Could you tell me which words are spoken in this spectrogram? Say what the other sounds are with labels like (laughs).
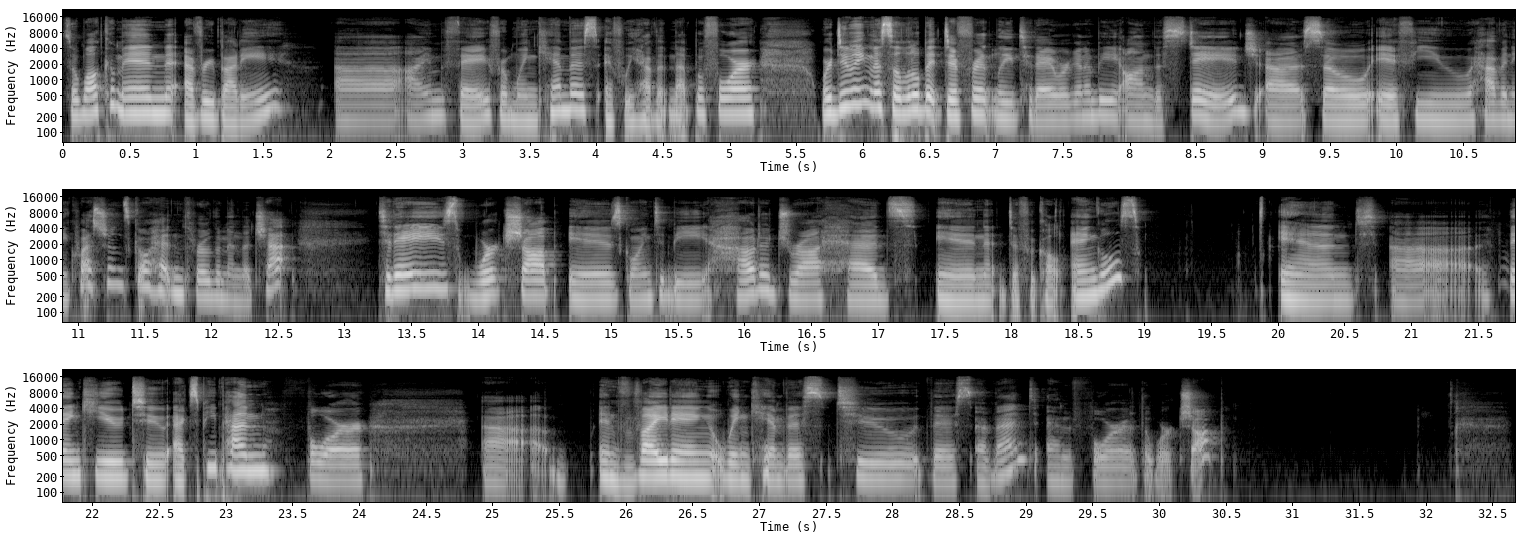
So, welcome in, everybody. Uh, I'm Fei from Winged Canvas. If we haven't met before, we're doing this a little bit differently today. We're going to be on the stage. Uh, so, if you have any questions, go ahead and throw them in the chat. Today's workshop is going to be how to draw heads in difficult angles. And uh, thank you to XPPen for uh, inviting Winged Canvas to this event and for the workshop.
